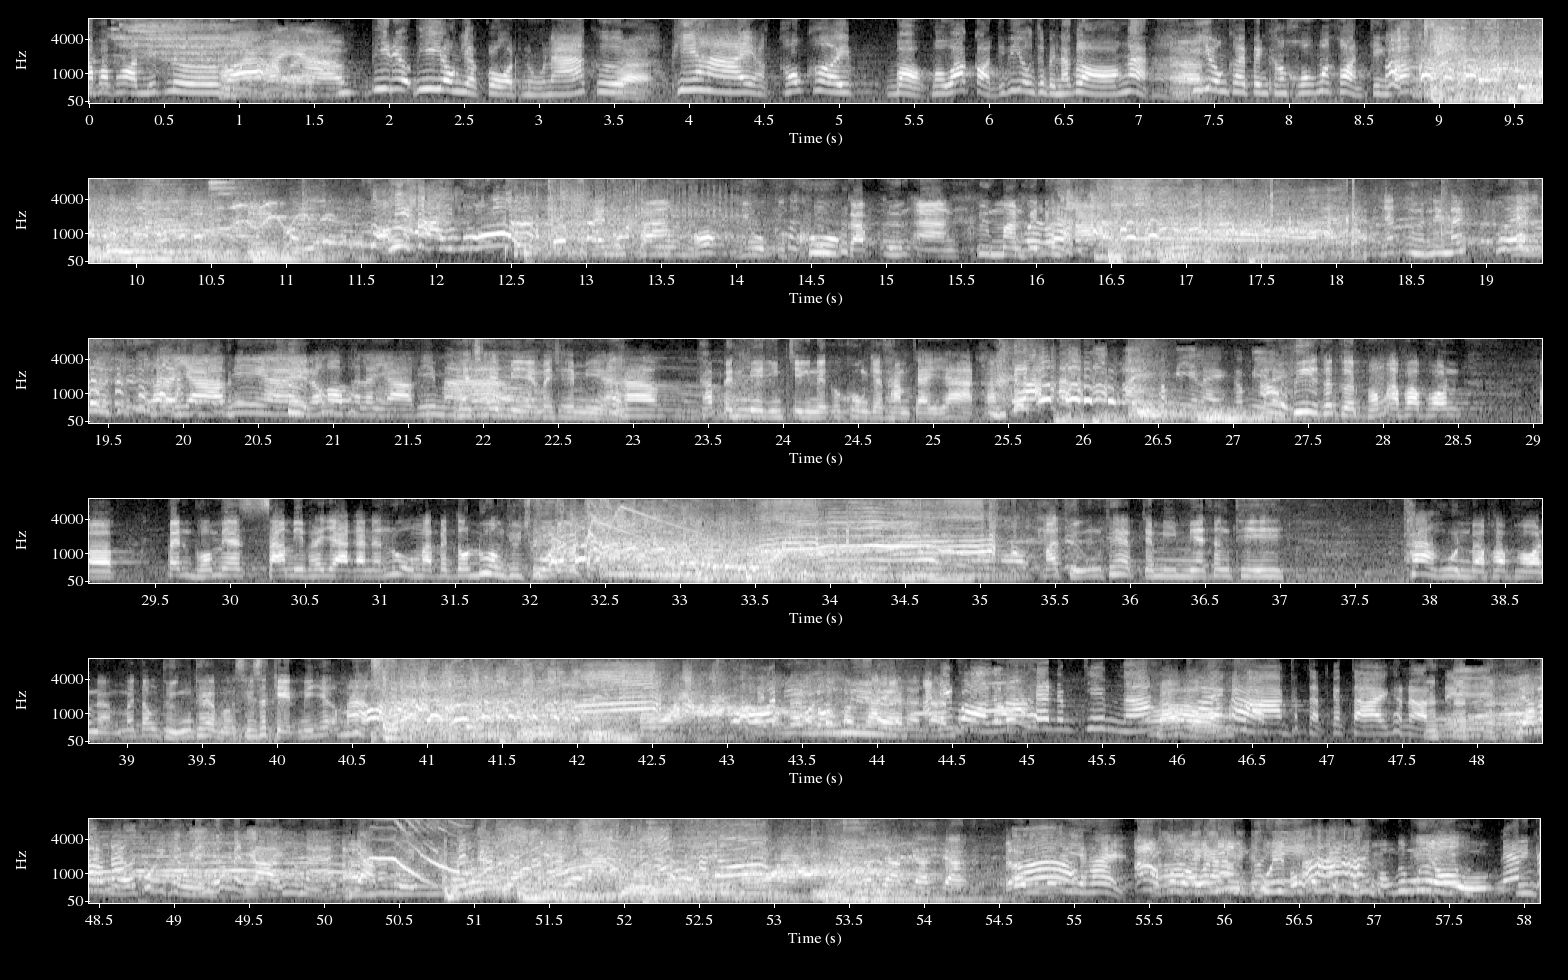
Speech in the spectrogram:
างถึงพี่ไฮายอภพรนิดนึงทำไมอะพี่เดียวพี่ยงอย่าโกรธหนูนะ คือว่าพี่ไฮายอะเขาเคยบอกมาว่าก่อนที่พี่ยงจะเป็นนักร้องอะอ่า พี่ยงเคยเป็นคังคกมาก่อนจริงปะพี่ไฮายพูดเป็นคางคกอยู่กับคู่กับอึงอ่าง คือมันเป็นอึงอ่างอย่างอื่นได้ไหมภรรยาพี่ไงต้องเอาภรรยาพี่มาไม่ใช่เมียไม่ใช่เมีย ครับ ถ้าเป็นเมียจริงๆเนี่ยก็คงจะทำใจยากครับเขามีอะไรเขามีอะไรอ้าวพี่ถ้าเกิดผมอภพรเอ่อ เป็นผมเมียสามีภรรยากันนะลูกออกมาเป็นตัวด้วงชัวร์ๆเลยมาถึงกรุงเทพจะมีเมียทั้งที ถ้าหุ่นแบบอภพรน่ะไม่ต้องถึงกรุงเทพหรอกศรีสะเกดมีเยอะมากไม่ต้องมีเลย อันนี้บอกเลยว่าแค่น้ำจิ้มนะครับผมใช่ค่ะกระจัดกระจายขนาดนี้ เดี๋ยวเรานั่ง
